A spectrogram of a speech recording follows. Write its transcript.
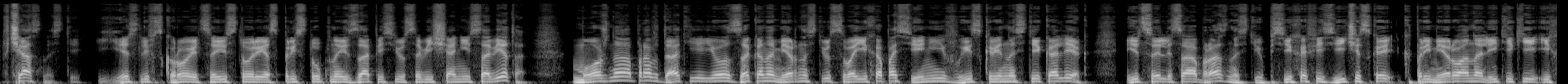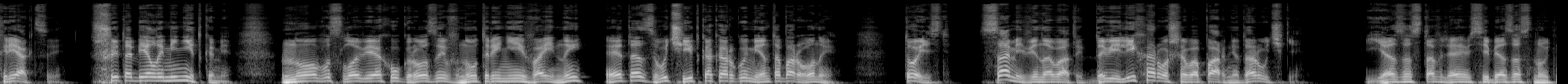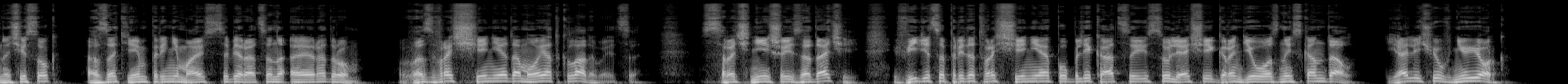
В частности, если вскроется история с преступной записью совещаний Совета, можно оправдать ее закономерностью своих опасений в искренности коллег и целесообразностью психофизической, к примеру, аналитики их реакции. Шито белыми нитками, но в условиях угрозы внутренней войны это звучит как аргумент обороны. То есть, сами виноваты, довели хорошего парня до ручки. Я заставляю себя заснуть на часок, а затем принимаюсь собираться на аэродром. Возвращение домой откладывается. Срочнейшей задачей видится предотвращение публикации, сулящей грандиозный скандал. Я лечу в Нью-Йорк.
